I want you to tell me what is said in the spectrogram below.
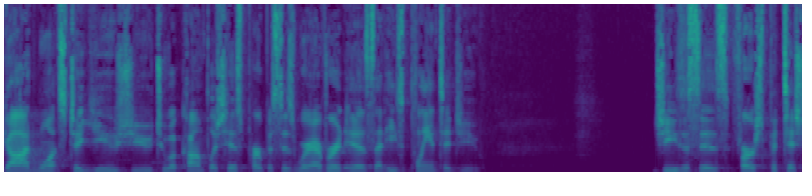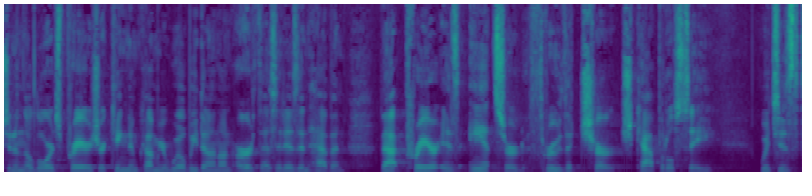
God wants to use you to accomplish his purposes wherever it is that he's planted you. Jesus' first petition in the Lord's Prayer is Your kingdom come, your will be done on earth as it is in heaven. That prayer is answered through the church, capital C, which is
